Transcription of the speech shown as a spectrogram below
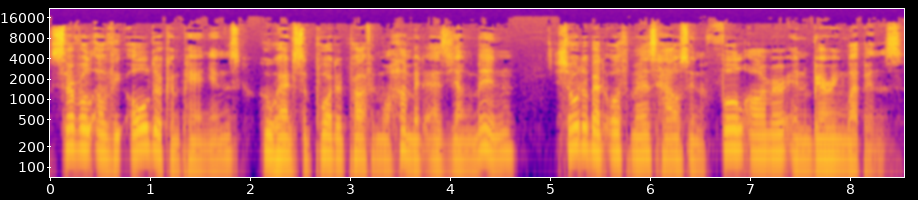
Several of the older companions, who had supported Prophet Muhammad as young men, showed up at Uthman's house in full armor and bearing weapons.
